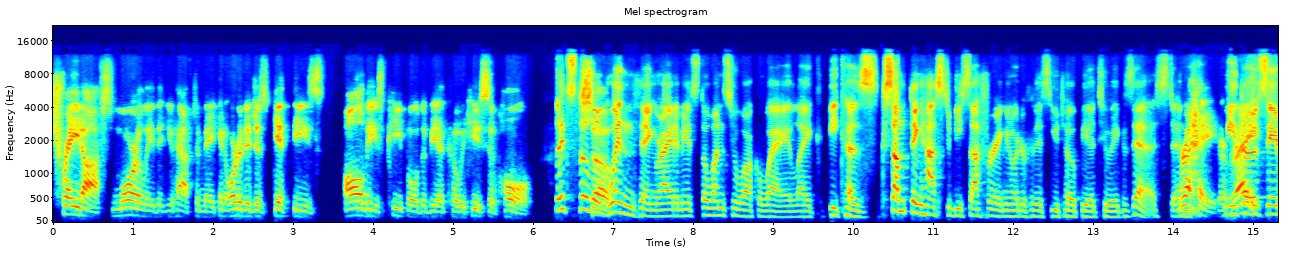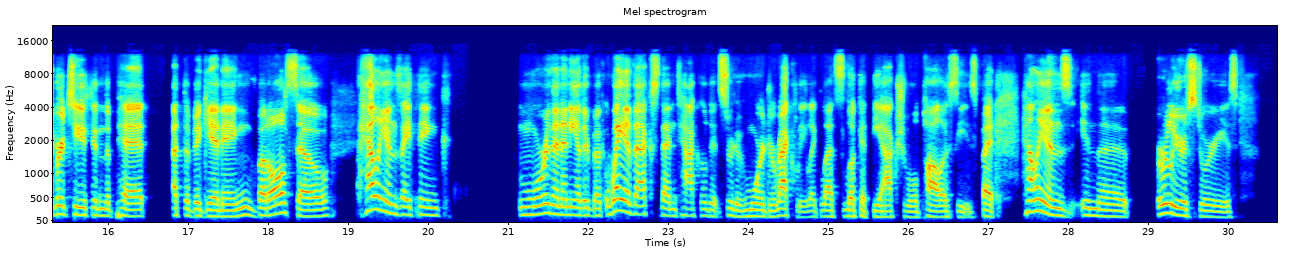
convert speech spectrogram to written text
trade-offs morally that you have to make in order to just get these all these people to be a cohesive whole it's the so, Le Guin thing, right? I mean, it's the ones who walk away, like because something has to be suffering in order for this utopia to exist. And right, we right. throw Sabretooth in the pit at the beginning, but also Hellions, I think, more than any other book, Way of X then tackled it sort of more directly. Like, let's look at the actual policies. But Hellions in the earlier stories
